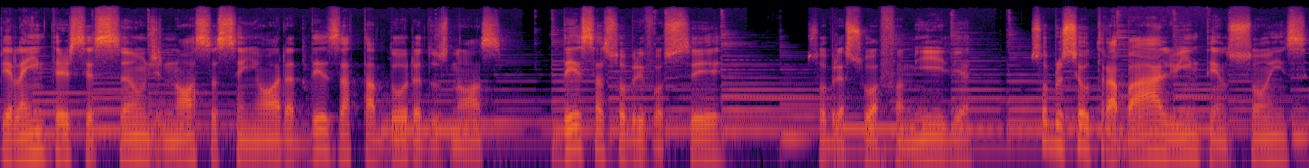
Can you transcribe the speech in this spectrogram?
Pela intercessão de Nossa Senhora Desatadora dos Nós, desça sobre você, sobre a sua família, sobre o seu trabalho e intenções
